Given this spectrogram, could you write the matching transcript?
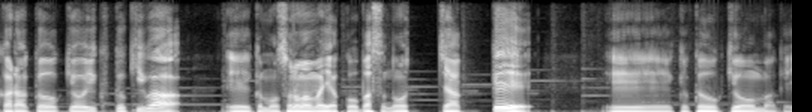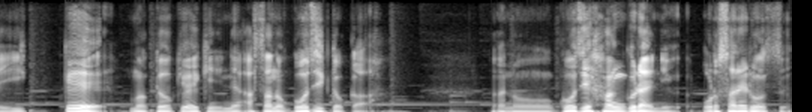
から東京行く時は、えーもうそのまま夜行バス乗っちゃって、えー東京まで行って、まあ、東京駅にね朝の5時とか、あのー5時半ぐらいに降ろされるんですよ。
